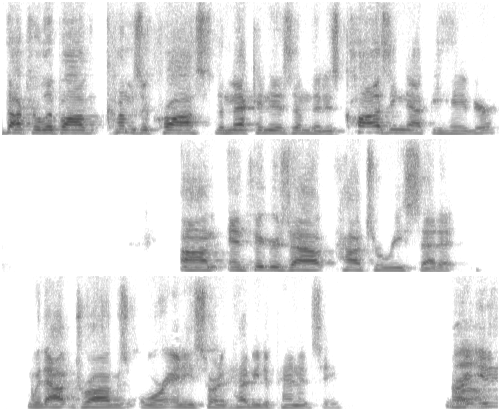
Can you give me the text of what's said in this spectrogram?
Dr. Lipov comes across the mechanism that is causing that behavior um, and figures out how to reset it without drugs or any sort of heavy dependency. Wow. right.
